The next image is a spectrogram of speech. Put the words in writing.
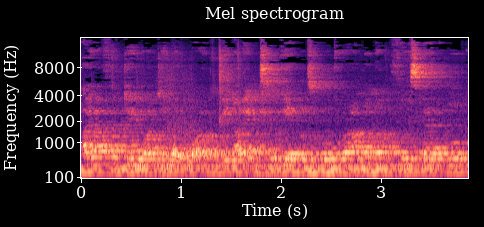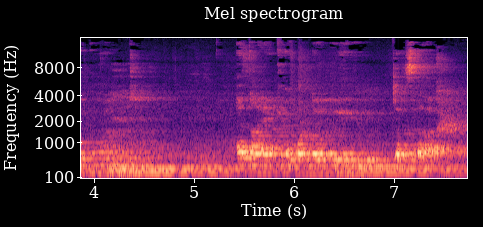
I often do wonder like what it would be like to be able to walk around and not feel scared of walking around. And like I wonder who does that.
